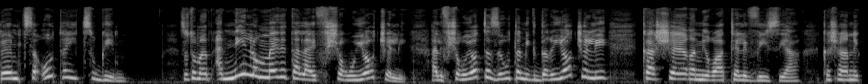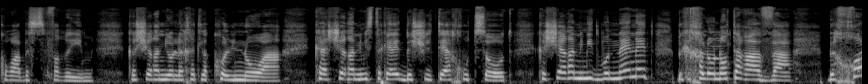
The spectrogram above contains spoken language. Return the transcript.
באמצעות הייצוגים. זאת אומרת, אני לומדת על האפשרויות שלי, על אפשרויות הזהות המגדריות שלי, כאשר אני רואה טלוויזיה, כאשר אני קוראה בספרים, כאשר אני הולכת לקולנוע, כאשר אני מסתכלת בשלטי החוצות, כאשר אני מתבוננת בחלונות הראווה, בכל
